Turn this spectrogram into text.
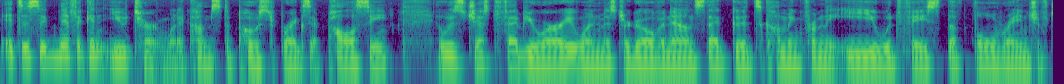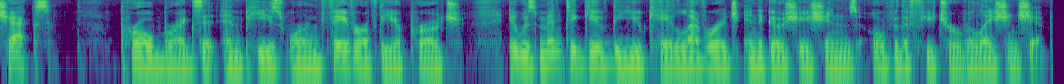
It's a significant U turn when it comes to post Brexit policy. It was just February when Mr. Gove announced that goods coming from the EU would face the full range of checks. Pro Brexit MPs were in favor of the approach. It was meant to give the UK leverage in negotiations over the future relationship.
